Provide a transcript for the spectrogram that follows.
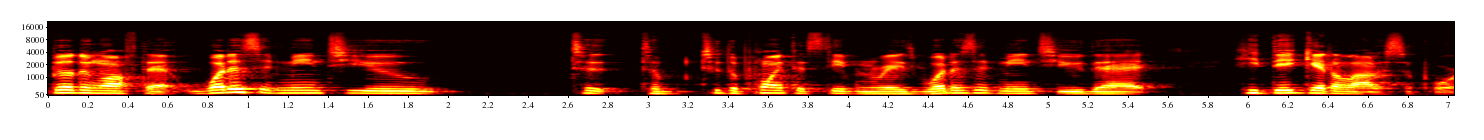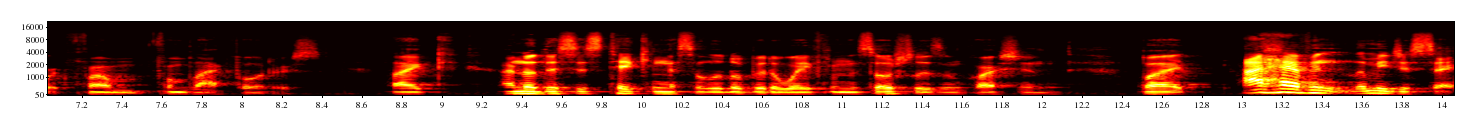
building off that, what does it mean to you, to to to the point that Steven raised? What does it mean to you that he did get a lot of support from from Black voters? Like, I know this is taking us a little bit away from the socialism question, but I haven't. Let me just say,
